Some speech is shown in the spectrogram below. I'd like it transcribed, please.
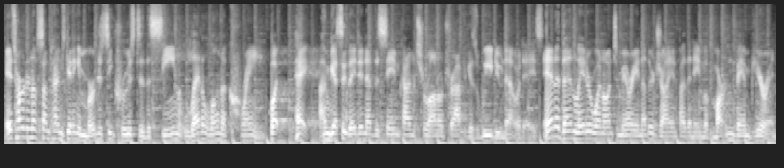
It's hard enough sometimes getting emergency crews to the scene, let alone a crane. But hey, I'm guessing they didn't have the same kind of Toronto traffic as we do nowadays. Anna then later went on to marry another giant by the name of Martin Van Buren,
